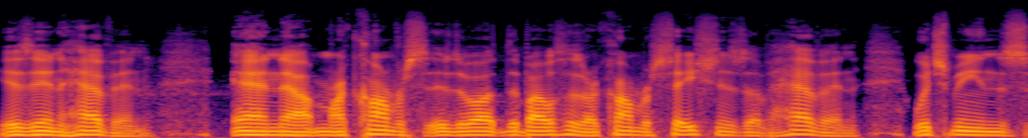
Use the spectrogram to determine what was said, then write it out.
is in heaven. And um, our convers- the the Bible says our conversation is of heaven, which means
